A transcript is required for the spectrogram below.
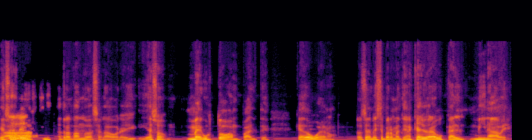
Que eso es lo Claro. que está tratando de hacer ahora. Y, y eso me gustó en parte. Quedó bueno. Entonces me dice, pero me tienes que ayudar a buscar mi nave.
